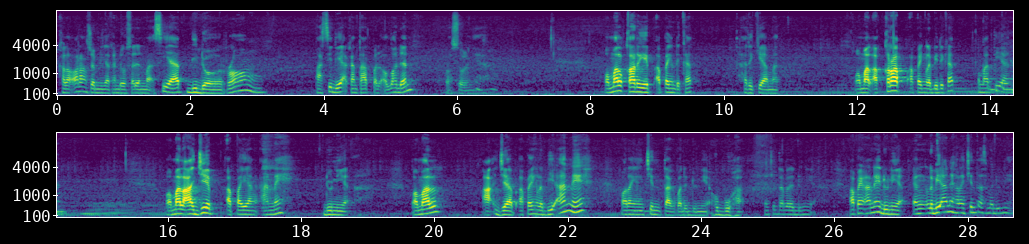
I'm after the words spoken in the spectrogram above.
Kalau orang sudah meninggalkan dosa dan maksiat, didorong, pasti dia akan taat pada Allah dan Rasulnya. Omal qarib, apa yang dekat? Hari kiamat. Omal akrab, apa yang lebih dekat? Kematian. Wamal ajib, apa yang aneh? Dunia. Wamal ajab, apa yang lebih aneh? Orang yang cinta kepada dunia, hubuha yang cinta pada dunia. Apa yang aneh dunia, yang lebih aneh orang cinta sama dunia.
